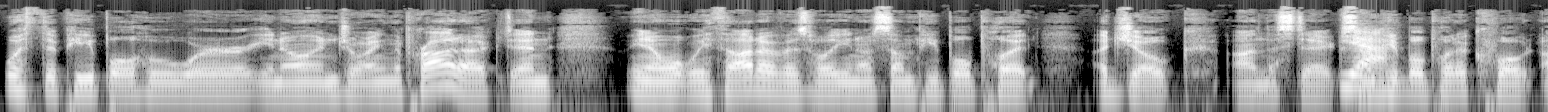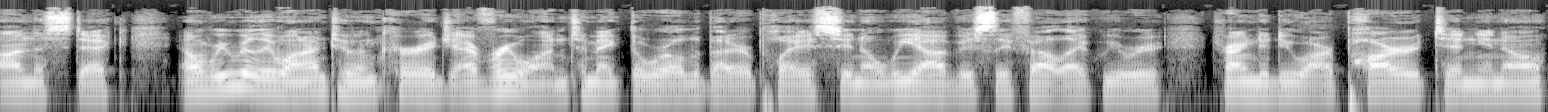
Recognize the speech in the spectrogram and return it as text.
with the people who were, you know, enjoying the product. And, you know, what we thought of as well, you know, some people put a joke on the stick, Yeah. some people put a quote on the stick. And we really wanted to encourage everyone to make the world a better place. You know, we obviously felt like we were trying to do our part and, you know,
